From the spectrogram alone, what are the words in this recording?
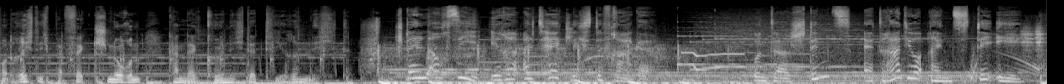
und richtig perfekt schnurren kann der König der Tiere nicht. Stellen auch Sie Ihre alltäglichste Frage unter stimmt's at radio1.de.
